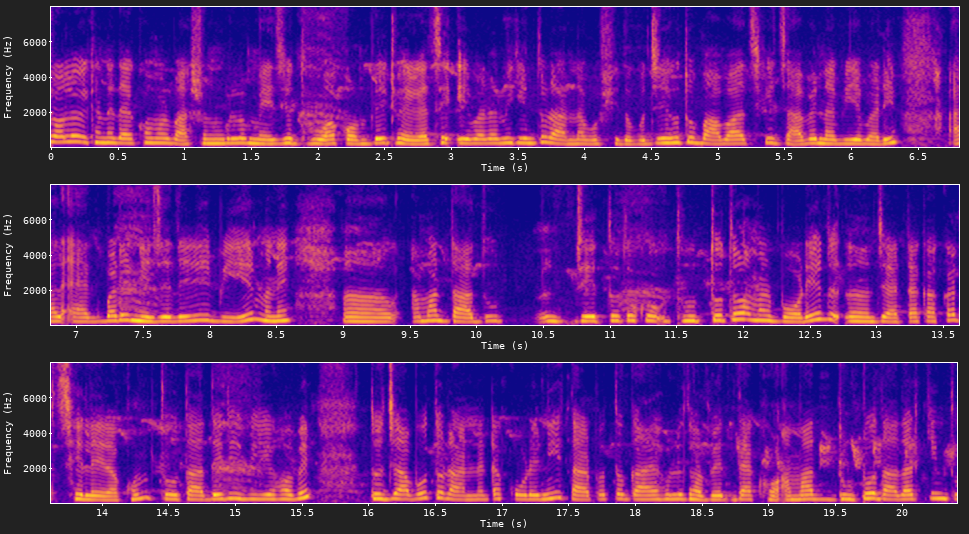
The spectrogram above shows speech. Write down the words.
চলো এখানে দেখো আমার বাসনগুলো মেঝে ধোয়া কমপ্লিট হয়ে গেছে, এবার আমি কিন্তু রান্না বসিয়ে দেবো। যেহেতু বাবা আজকে যাবে না বিয়ে বাড়ি আর একবারে নিজেদেরই বিয়ে মানে আমার দাদু যেত তো ধূর্ত তো আমার বরের জ্যাঠা কাকার ছেলে এরকম, তো তাদেরই বিয়ে হবে। তো যাব, তো রান্নাটা করে নিই, তারপর তো গায়ে হলুদ হবে। দেখো, আমার দুটো দাদার কিন্তু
